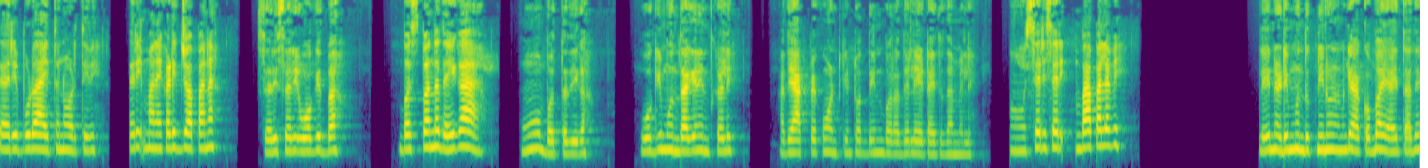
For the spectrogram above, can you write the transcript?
ಸರಿ ಬಿಡು, ಆಯ್ತು, ನೋಡ್ತೀವಿ. ಸರಿ, ಮನೆ ಕಡೆಗೆ ಜೋಪಾನ? ಸರಿ ಸರಿ, ಹೋಗಿದ್ ಬಾ. ಬಸ್ ಬಂದದ ಈಗ? ಹ್ಞೂ ಬರ್ತದೀಗ ಹೋಗಿ ಮುಂದಾಗೆ ನಿಂತ್ಕೊಳ್ಳಿ ಅದೇ ಹಾಕ್ಬೇಕು ಒಂಟ್ಕಿಂತ ದಿನ ಬರೋದೇ ಲೇಟ್ ಆಯ್ತದ ಆಮೇಲೆ. ಹ್ಞೂ, ಸರಿ ಸರಿ. ಬಾ, ಪಲ್ಲವಿ. ಲೇ ನಡಿ ಮುಂದಕ್ಕೆ ನೀನು ನನಗೆ ಯಾಕೋ ಭಯ ಆಯ್ತದೆ.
